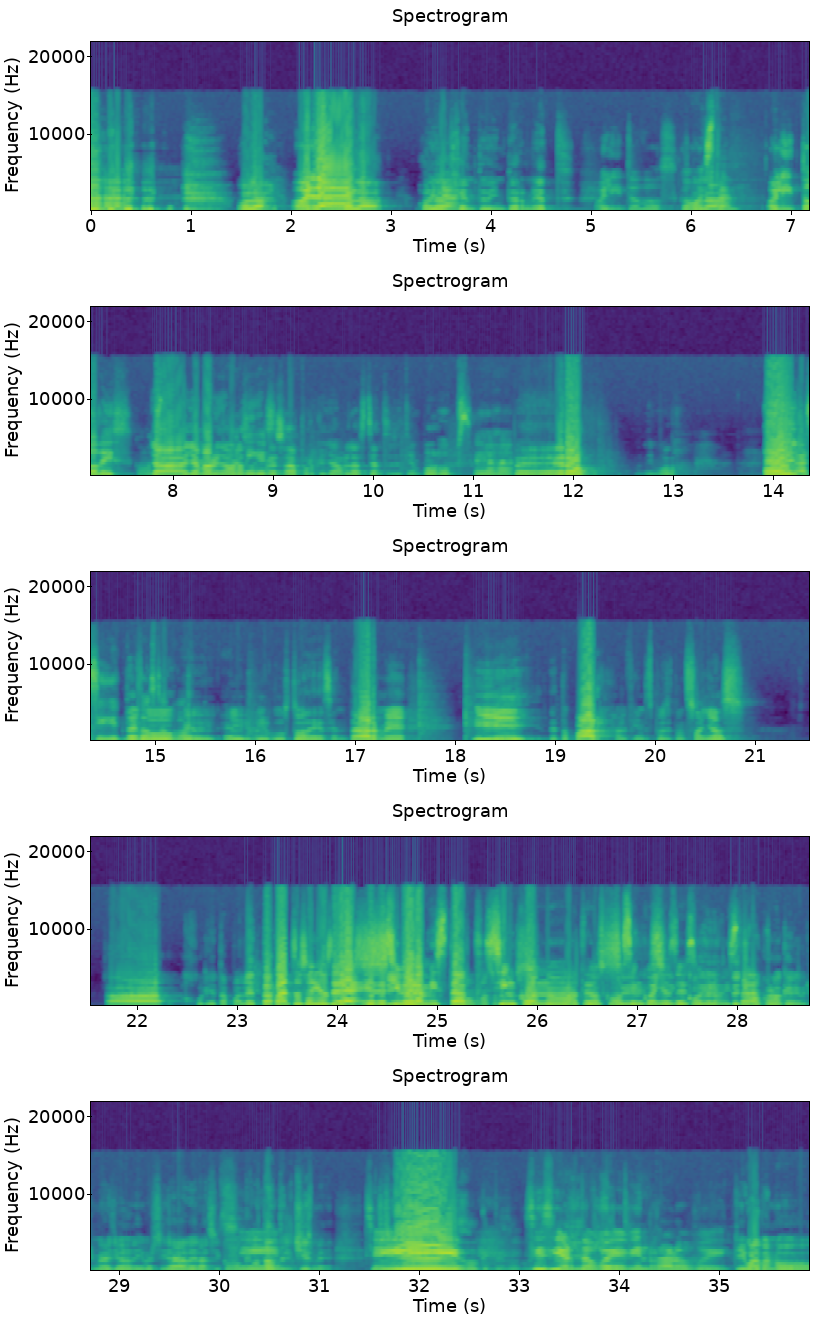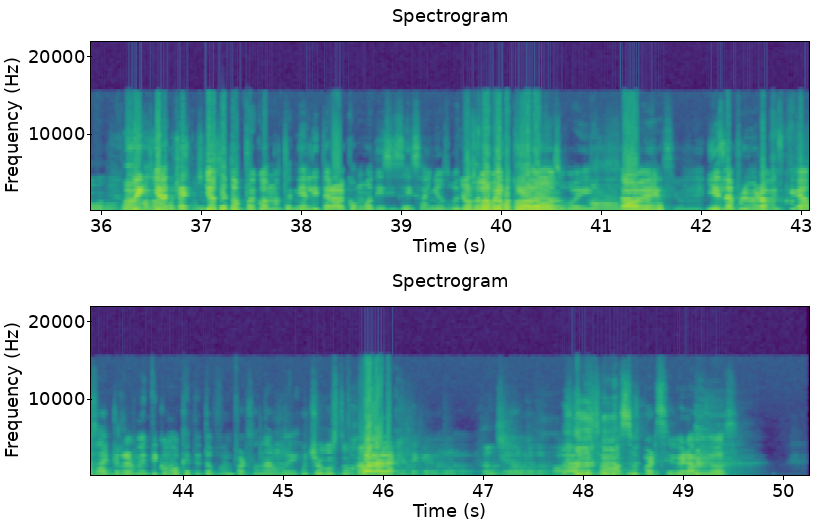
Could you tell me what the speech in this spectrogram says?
Hola. Hola. Hola. Hola, Hola. gente de internet. Oli todos, ¿cómo Hola. están? Oli todes, ¿cómo Ya, están? ya me arruinaron la Amigues. sorpresa porque ya hablaste antes de tiempo. Ups. ajá. Pero, ni modo. Hoy Así tengo el, el- el gusto de sentarme y de topar, al fin, después de tantos años, a Julieta Paleta. ¿Cuántos años de, Cinco, ciberamistad? Cinco, ¿no? Tenemos como Sí, cinco años cinco, de y ciberamistad. De hecho, me acuerdo que mi primer día en la universidad era así como que Sí. contándote el chisme. Sí. Entonces, como, güey, ¿qué pedo? ¿Qué pedo, güey? Sí, es cierto, güey, bien raro, güey. Que igual cuando... Bueno, Güey, pasaron yo te, yo topé cuando tenía literal como 16 años, güey. En Tengo la prepa 22, todavía. güey. No, ¿Sabes? 21. Y es la primera vez que, o sea, que realmente como que te topo en persona, güey. Mucho gusto, Para la Hansi. gente que no lo, Hansi. que no lo topaba, somos súper ciberamigos.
